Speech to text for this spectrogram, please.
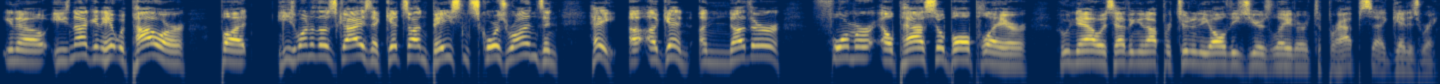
You know, he's not going to hit with power, but he's one of those guys that gets on base and scores runs. And hey, uh, again, another former El Paso ball player who now is having an opportunity all these years later to perhaps uh, get his ring.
